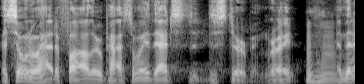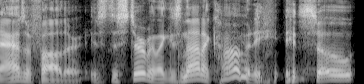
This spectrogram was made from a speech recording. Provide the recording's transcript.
as someone who had a father who passed away, that's d- disturbing, right? Mm-hmm. And then as a father, it's disturbing. Like it's not a comedy. It's so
